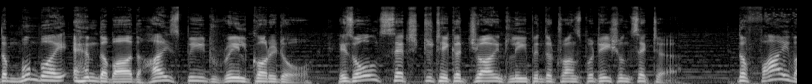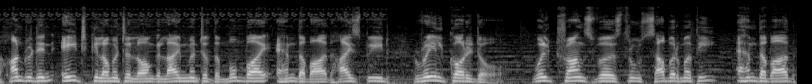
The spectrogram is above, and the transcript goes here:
The Mumbai Ahmedabad high speed rail corridor is all set to take a giant leap in the transportation sector. The 508 kilometer long alignment of the Mumbai Ahmedabad high speed rail corridor will transverse through Sabarmati, Ahmedabad,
